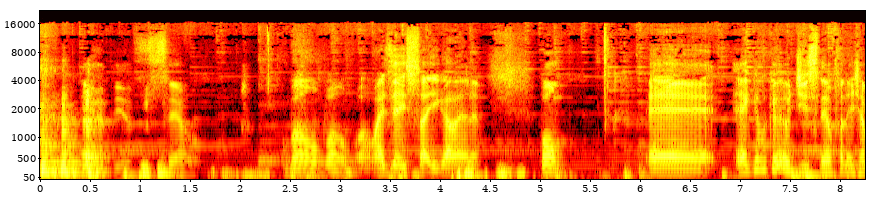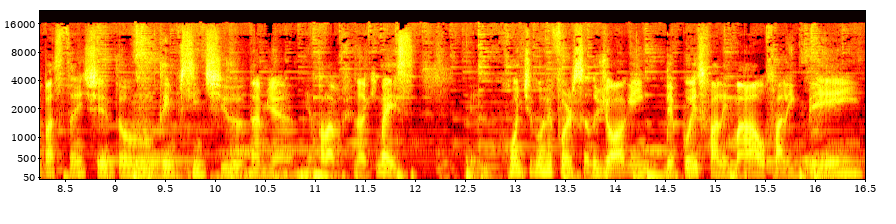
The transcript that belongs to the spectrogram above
Meu Deus do céu. Bom, bom, bom. Mas é isso aí, galera. Bom, é, é aquilo que eu disse, né? Eu falei já bastante, então não tem sentido dar minha, minha palavra final aqui, mas é, continuo reforçando. Joguem, depois falem mal, falem bem,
